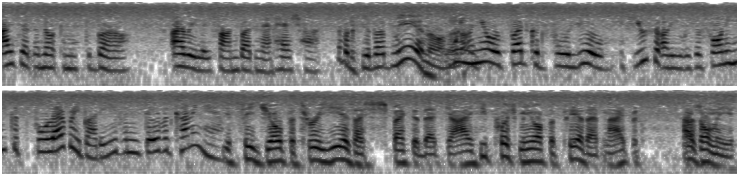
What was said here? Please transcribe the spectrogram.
I sent the note to Mr. Burrell. I really found Bud in that hash house. Yeah, but if you let me in on it. We I... knew if Bud could fool you, if you thought he was a phony, he could fool everybody, even David Cunningham. You see, Joe, for three years I suspected that guy. He pushed me off the pier that night, but I was only a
